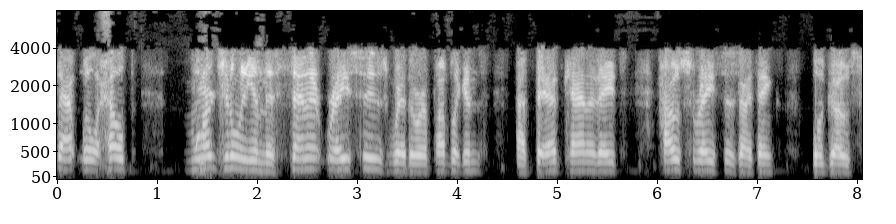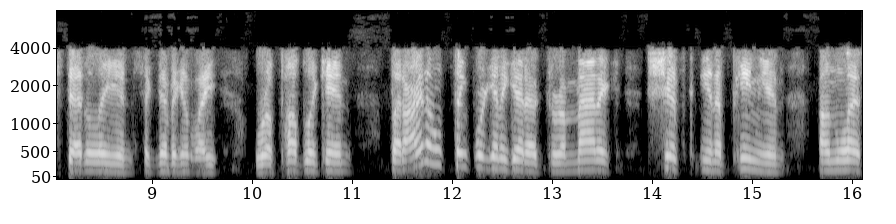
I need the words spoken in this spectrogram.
that will help marginally in the Senate races where the Republicans have bad candidates. House races, I think, will go steadily and significantly Republican. But I don't think we're going to get a dramatic shift in opinion unless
